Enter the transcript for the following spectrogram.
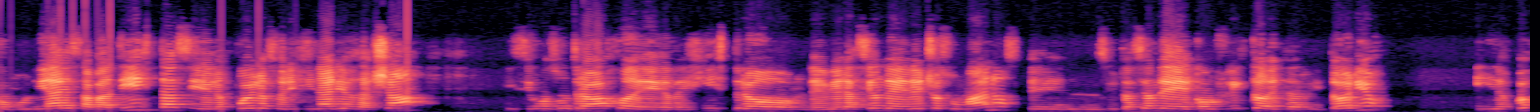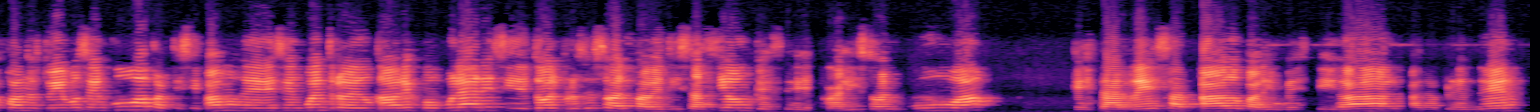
comunidad de zapatistas y de los pueblos originarios de allá. Hicimos un trabajo de registro de violación de derechos humanos en situación de conflicto de territorio. Y después cuando estuvimos en Cuba participamos de ese encuentro de educadores populares y de todo el proceso de alfabetización que se realizó en Cuba que está resarpado para investigar, para aprender.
